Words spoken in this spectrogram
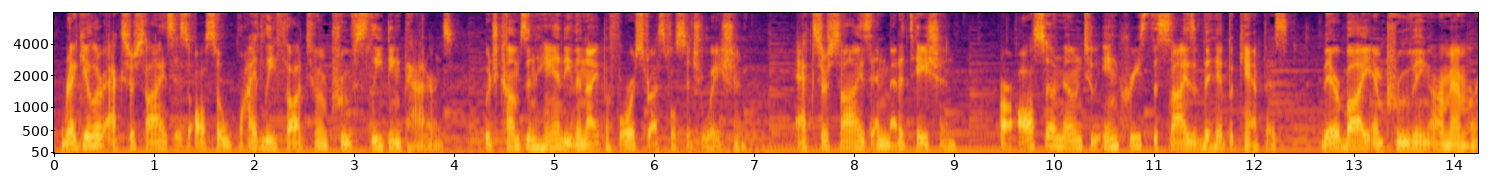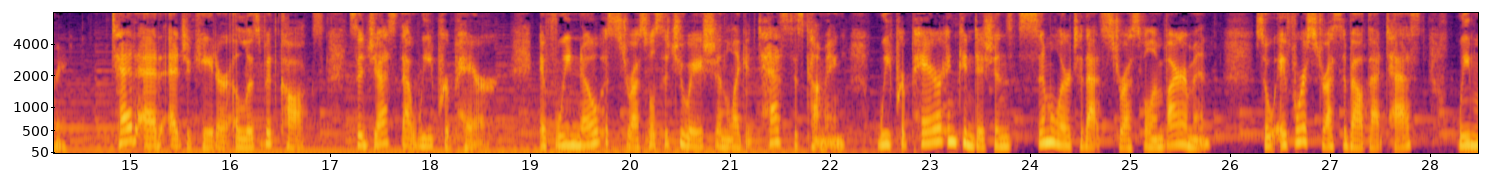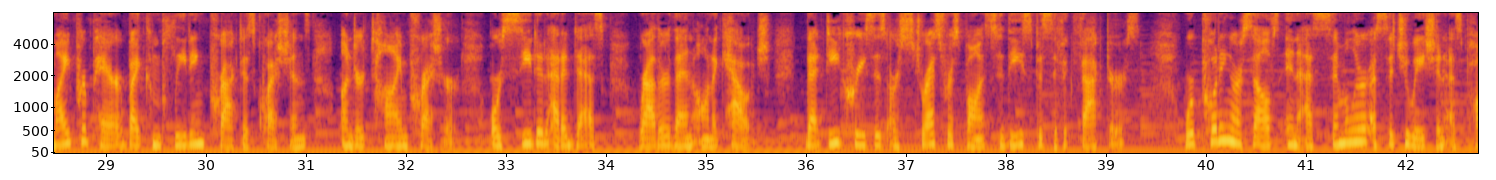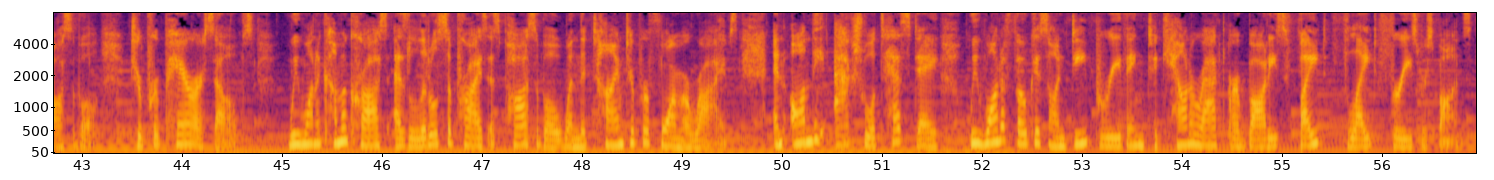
Regular exercise is also widely thought to improve sleeping patterns, which comes in handy the night before a stressful situation. Exercise and meditation are also known to increase the size of the hippocampus, thereby improving our memory. TED Ed educator Elizabeth Cox suggests that we prepare. If we know a stressful situation like a test is coming, we prepare in conditions similar to that stressful environment. So if we're stressed about that test, we might prepare by completing practice questions under time pressure or seated at a desk rather than on a couch. That decreases our stress response to these specific factors. We're putting ourselves in as similar a situation as possible to prepare ourselves we want to come across as little surprise as possible when the time to perform arrives. And on the actual test day, we want to focus on deep breathing to counteract our body's fight, flight, freeze response.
